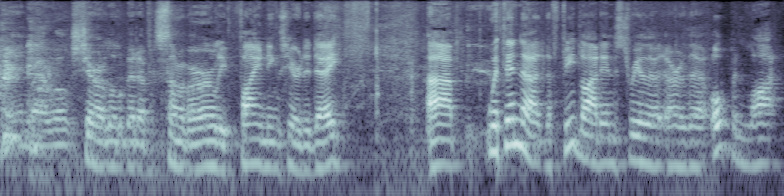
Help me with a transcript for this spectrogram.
And uh, we'll share a little bit of some of our early findings here today. Uh, within uh, the feedlot industry, or the, or the open lot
